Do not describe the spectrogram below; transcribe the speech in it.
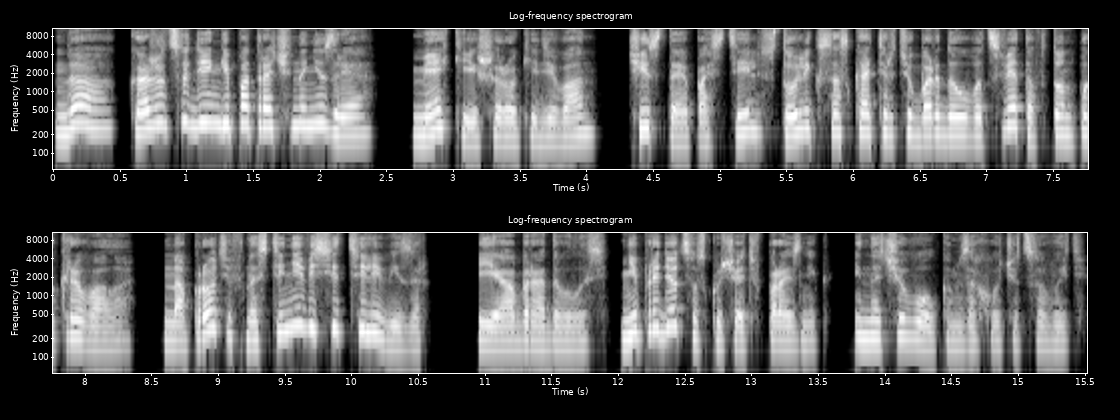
Да, кажется, деньги потрачены не зря. Мягкий и широкий диван, чистая постель, столик со скатертью бордового цвета в тон покрывала. Напротив на стене висит телевизор. Я обрадовалась. Не придется скучать в праздник, иначе волком захочется выть.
